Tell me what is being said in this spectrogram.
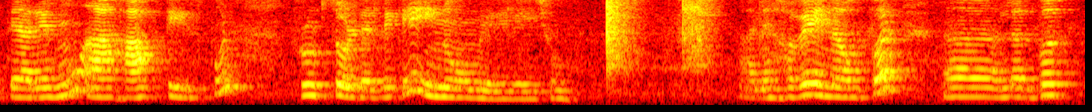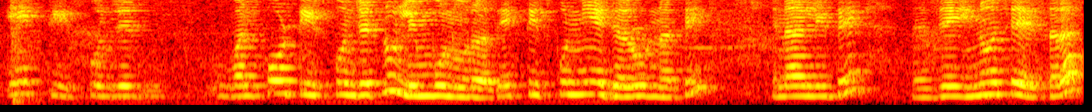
અત્યારે હું આ હાફ ટીસ્પૂન ફ્રૂટ સોલ્ટ એટલે કે ઈનો ઉમેરી લઈ છું. અને હવે એના ઉપર લગભગ એક ટીસ્પૂન જે વન ફોર ટીસ્પૂન જેટલું લીંબુનું રસ, એક ટીસ્પૂનની એ જરૂર નથી. એના લીધે જે ઈનો છે એ સરસ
